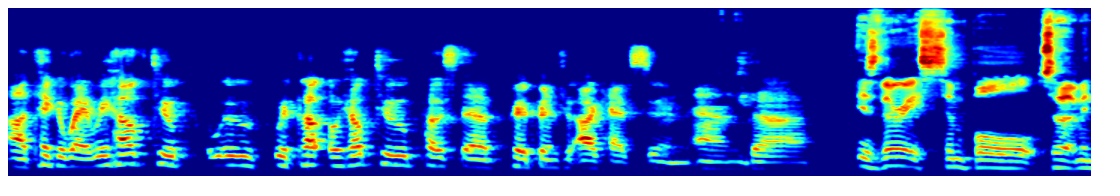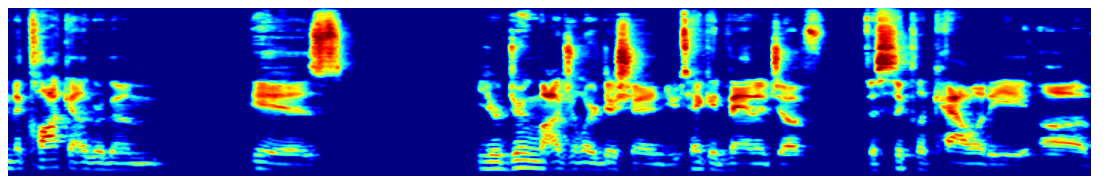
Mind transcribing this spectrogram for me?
uh, takeaway. We hope to we, we, we, hope to post the preprint to arXiv soon. And uh, is there a simple? So I mean, the clock algorithm is you're doing modular addition. You take advantage of the cyclicality of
